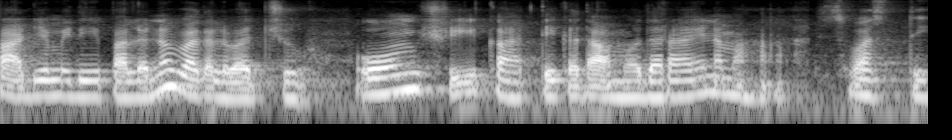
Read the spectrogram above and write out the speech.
పాడ్యమి దీపాలను వదలవచ్చు. ఓం శ్రీ కార్తీక దామోదరాయ నమ. స్వస్తి.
